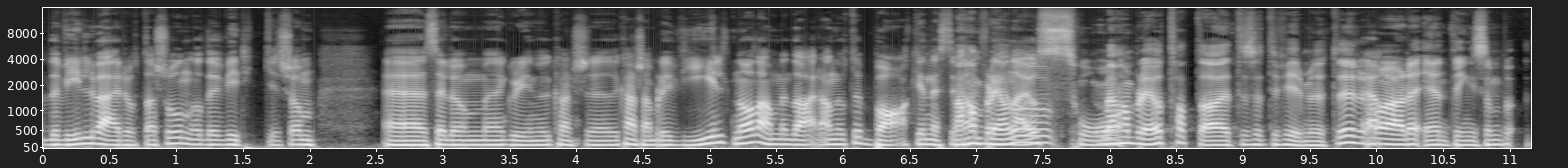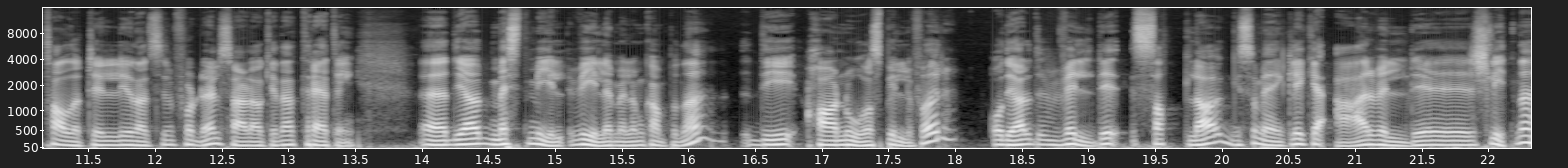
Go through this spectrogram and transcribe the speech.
Det vil være rotasjon, og det virker som eh, Selv om Greenwood kanskje, kanskje han blir hvilt nå, da, men da er han jo tilbake neste kamp. han, ble han er jo, jo så men han ble jo tatt av etter 74 minutter, Ja. og er det én ting som taler til United sin fordel, så er det ok, det er tre ting. Eh, De har mest mil, hvile mellom kampene. De har noe å spille for. Og de har et veldig satt lag som egentlig ikke er veldig slitne.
